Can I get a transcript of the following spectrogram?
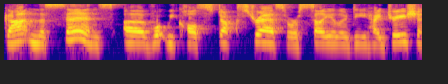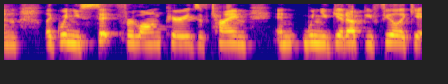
gotten the sense of what we call stuck stress or cellular dehydration. Like when you sit for long periods of time and when you get up you feel like you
